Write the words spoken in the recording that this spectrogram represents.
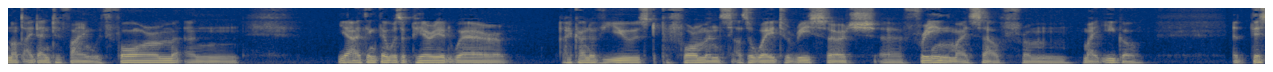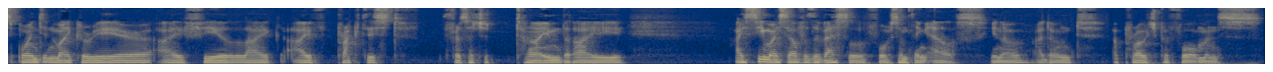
not identifying with form and yeah i think there was a period where i kind of used performance as a way to research uh, freeing myself from my ego at this point in my career i feel like i've practiced for such a time that i I see myself as a vessel for something else. You know, I don't approach performance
